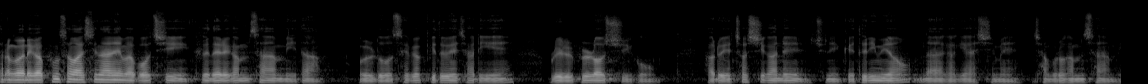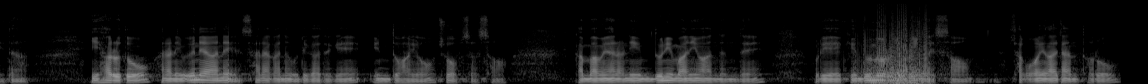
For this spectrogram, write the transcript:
사랑과 은혜가 풍성하신 하나님 아버지 그 은혜를 감사합니다. 오늘도 새벽 기도의 자리에 우리를 불러주시고 하루의 첫 시간을 주님께 드리며 나아가게 하심에 참으로 감사합니다. 이 하루도 하나님 은혜 안에 살아가는 우리가 되게 인도하여 주옵소서. 간밤에 하나님 눈이 많이 왔는데 우리의 그 눈으로 인해서 사고가 나지 않도록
